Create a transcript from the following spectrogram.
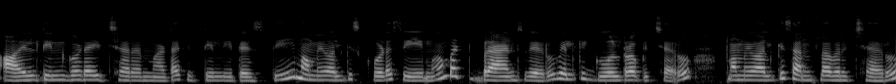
ఆయిల్ టిన్ కూడా ఇచ్చారనమాట ఫిఫ్టీన్ లీటర్స్ది. మమ్మీ వాళ్ళకి కూడా సేమ్. బట్ బ్రాండ్స్ వేరు. వీళ్ళకి గోల్డ్ డ్రాప్ ఇచ్చారు. మమ్మీ వాళ్ళకి సన్ఫ్లవర్ ఇచ్చారు.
